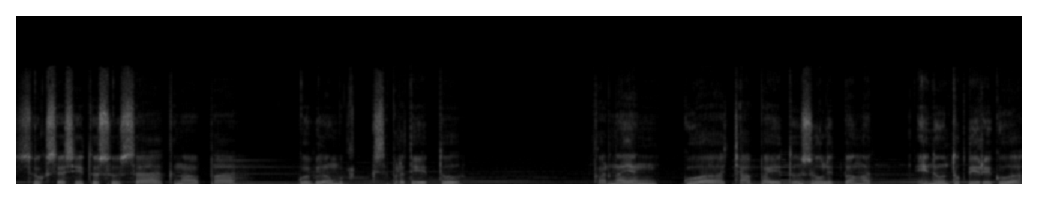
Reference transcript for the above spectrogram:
Sukses itu susah, kenapa? Gue bilang seperti itu karena yang gue capai itu sulit banget. Ini untuk diri gue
